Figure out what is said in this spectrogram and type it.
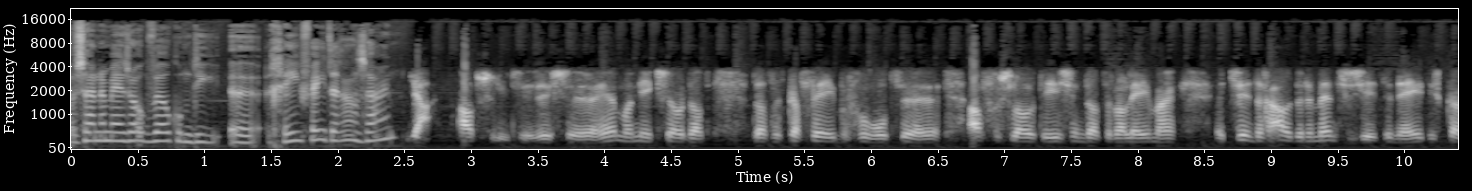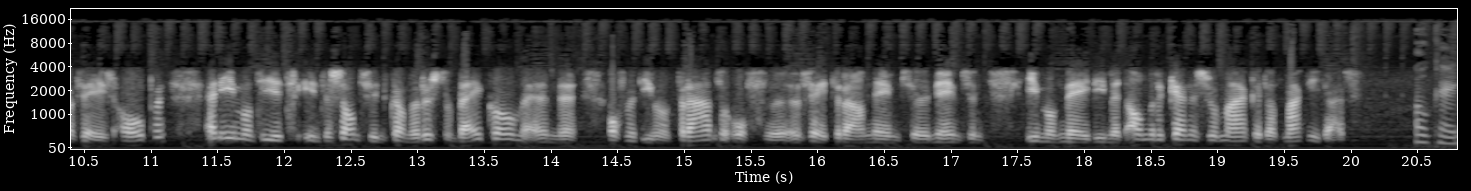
zijn er mensen ook welkom die eh, geen veteraan zijn? Ja, absoluut. Er is helemaal niks zo dat, dat het café bijvoorbeeld afgesloten is en dat er alleen maar twintig oudere mensen zitten. Nee, het café is open. En iemand die het interessant vindt kan er rustig bij komen en of met iemand praten of een veteraan neemt, neemt een, iemand mee die met andere kennis wil maken. Dat maakt niet uit. Oké.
